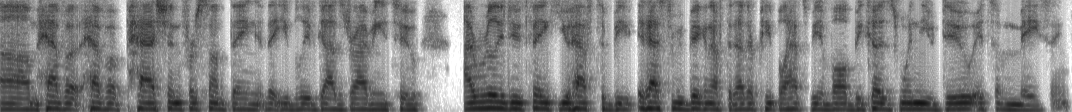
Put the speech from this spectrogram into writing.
um, have a have a passion for something that you believe god's driving you to I really do think you have to be, it has to be big enough that other people have to be involved because when you do, it's amazing.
